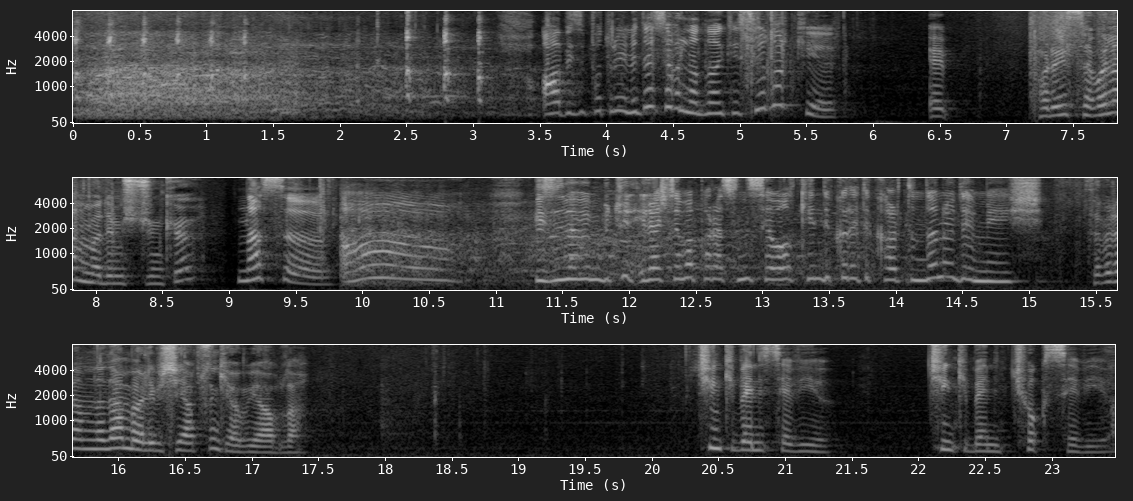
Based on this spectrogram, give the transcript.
Aa bizim faturayı neden Seval'in adına kesiyorlar ki? E parayı Seval Hanım ödemiş çünkü. Nasıl? Aa, bizim evin bütün ilaçlama parasını Seval kendi kredi kartından ödemiş. Seval Hanım neden böyle bir şey yapsın ki abi abla? Çünkü beni seviyor. Çünkü beni çok seviyor.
